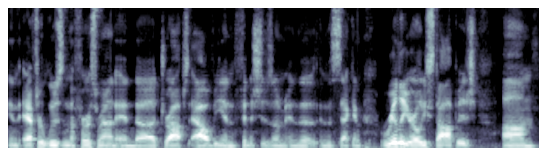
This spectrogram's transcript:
and after losing the first round and uh, drops Alvey and finishes him in the in the second. Really early stoppage. Um,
